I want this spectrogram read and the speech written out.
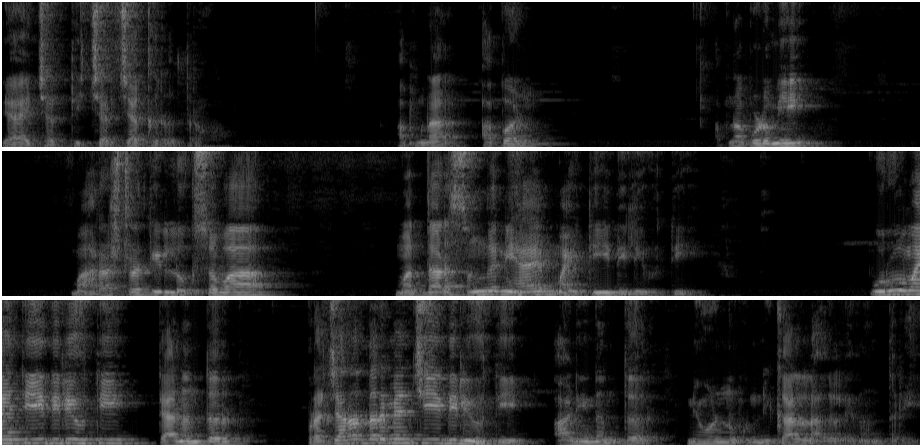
या याच्यात चर्चा करत राहू. आपणा आपण आपणापुढं मी महाराष्ट्रातील लोकसभा मतदारसंघनिहाय माहितीही दिली होती. पूर्व माहितीही दिली होती. त्यानंतर प्रचारादरम्यानचीही दिली होती. आणि नंतर निवडणूक निकाल लागल्यानंतरही.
